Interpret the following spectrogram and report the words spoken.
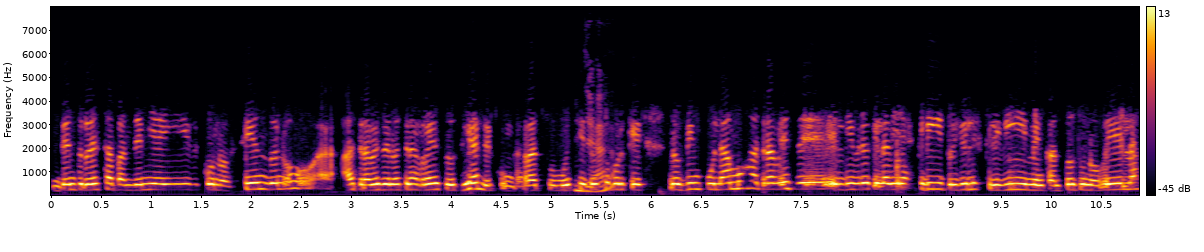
dentro de esta pandemia ir conociéndonos a, través de nuestras redes sociales con Garrat fue muy chistoso porque nos vinculamos a través del libro que él había escrito, yo le escribí, me encantó tu novela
